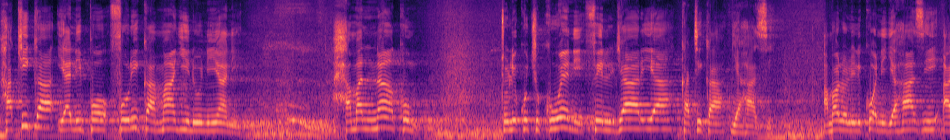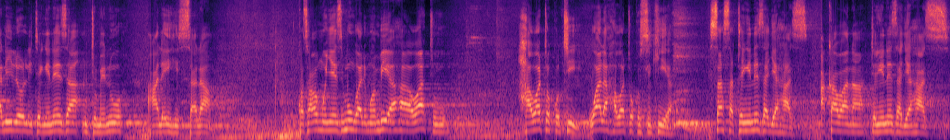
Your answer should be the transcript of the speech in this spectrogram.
hakika yalipofurika maji duniani, hamalnakum tulikuchukueni filjaria katika jahazi ambalo lilikuwa ni jahazi alilolitengeneza Mtume Nuh alaihi salam, kwa sababu Mwenyezi Mungu alimwambia hawa watu hawatokutii wala hawatokusikia. Sasa tengeneza jahazi. Akawa anatengeneza jahazi,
